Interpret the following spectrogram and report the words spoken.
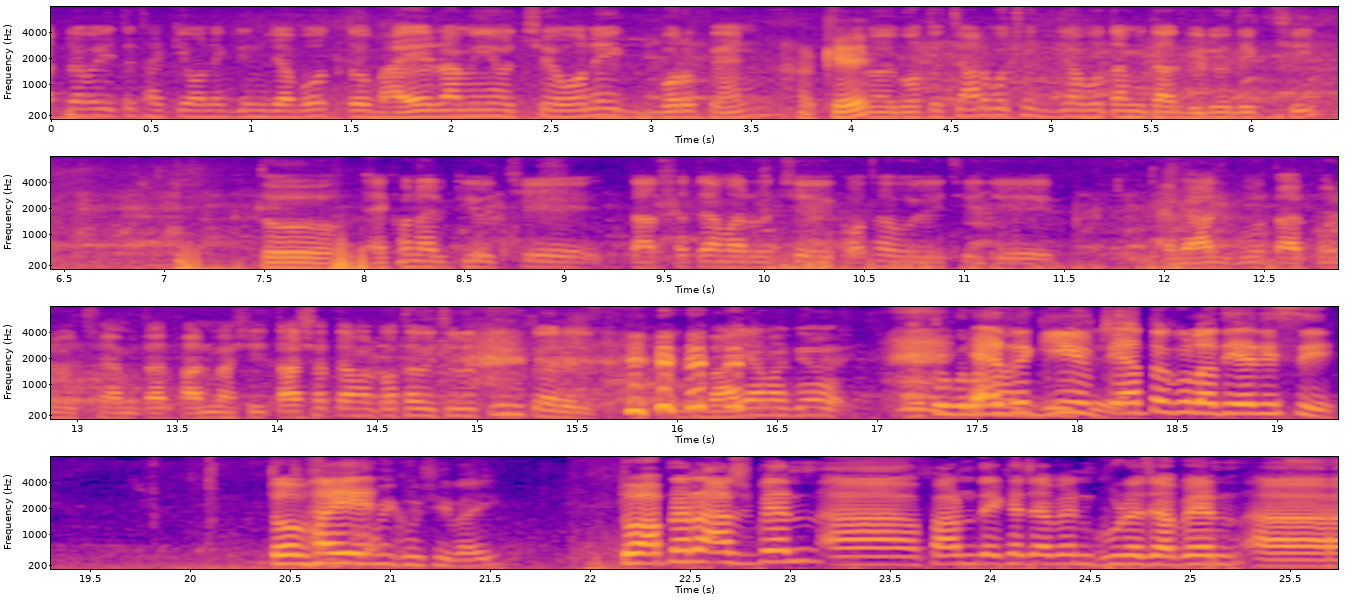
যাত্রাবাড়িতে থাকি অনেক দিন যাবত তো ভাইয়ের আমি হচ্ছে অনেক বড় ফ্যান ওকে। গত চার বছর যাবত আমি তার ভিডিও দেখছি। তো এখন আর কি হচ্ছে তার সাথে আমার হচ্ছে কথা হয়েছে যে আমি আসব তারপরে হচ্ছে আমি তার ফার্মাসি। তার সাথে আমার কথা হয়েছিল তিন প্যারেল। ভাই আমাকে এতগুলো এজ এ গিফট এতগুলো দিয়ে দিছি। তো ভাই খুবই খুশি ভাই। তো আপনারা আসবেন ফার্ম দেখে যাবেন ঘুরে যাবেন আহ,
